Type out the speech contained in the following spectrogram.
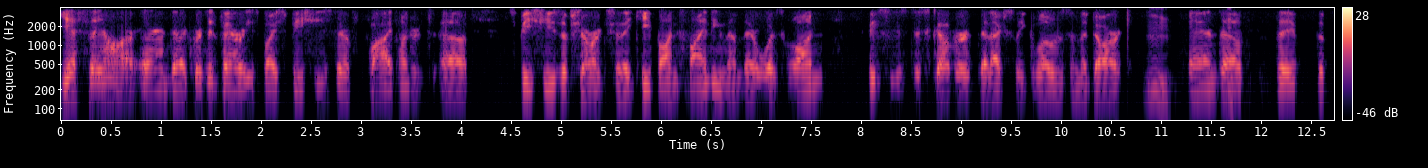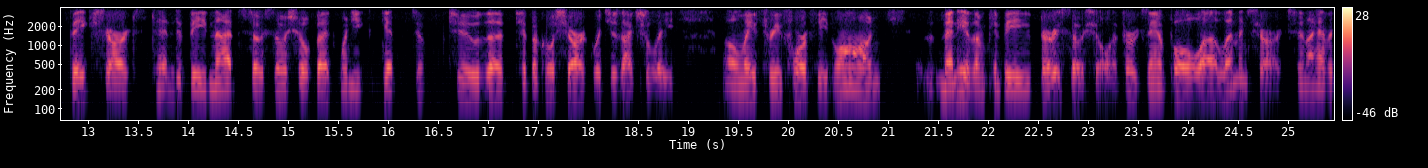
Yes, they are, and uh, of course it varies by species. There are 500 uh, species of sharks, so they keep on finding them. There was one species discovered that actually glows in the dark, mm. and uh, the the big sharks tend to be not so social, but when you get to to the typical shark, which is actually only three four feet long, many of them can be very social. For example, uh, lemon sharks, and I have a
